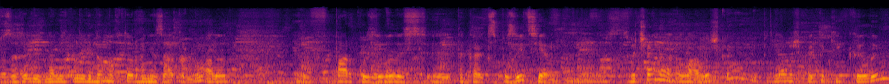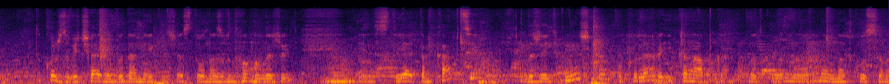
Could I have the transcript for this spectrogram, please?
взагалі навіть невідомо, хто організатор був, але от в парку з'явилась е, така експозиція. Звичайна лавочка, і під лавочкою такий килим, також звичайний буденний, який часто у нас вдома лежить. І стоять там капці, лежить книжка, окуляри і канапка надку- ну, надкусана.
